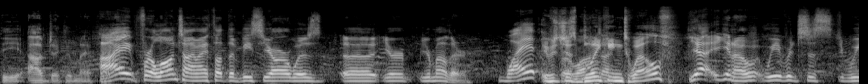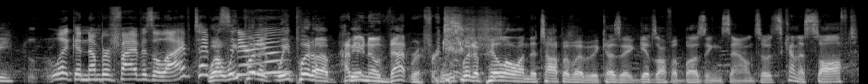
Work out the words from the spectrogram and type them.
the object of my affection. I, for a long time, I thought the VCR was uh, your your mother. What? it was for just blinking time. twelve. Yeah, you know, we would just we Like a number five is alive type well of we put scenario? a we put a How do you know that reference? We put a pillow on the top of it because it gives off a buzzing sound. So it's kind of soft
